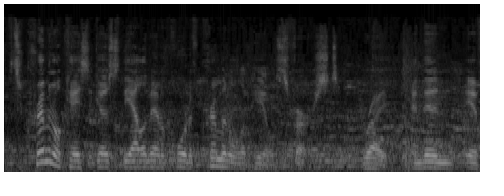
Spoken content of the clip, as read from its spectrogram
if it's a criminal case, it goes to the Alabama Court of Criminal Appeals first. Right. And then if,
